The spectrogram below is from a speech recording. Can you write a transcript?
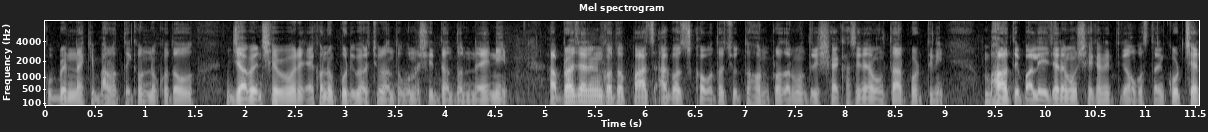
করবেন নাকি ভারত থেকে অন্য কোথাও যাবেন সে ব্যাপারে এখনও পরিবার চূড়ান্ত কোনো সিদ্ধান্ত নেয়নি। আপনারা জানেন, গত পাঁচ আগস্ট ক্ষমতাচ্যুত হন প্রধানমন্ত্রী শেখ হাসিনা এবং তারপর তিনি ভারতে পালিয়ে যান এবং সেখানে তিনি অবস্থান করছেন।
